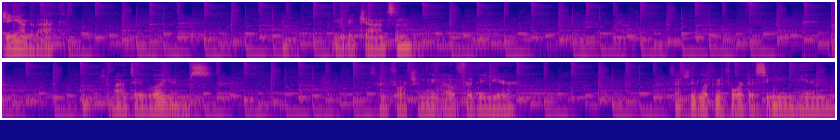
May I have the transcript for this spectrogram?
G on the back. David Johnson. Javonte Williams is unfortunately out for the year. I was actually looking forward to seeing him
